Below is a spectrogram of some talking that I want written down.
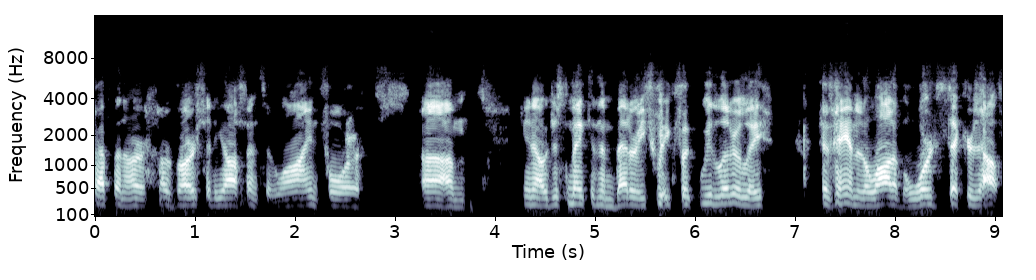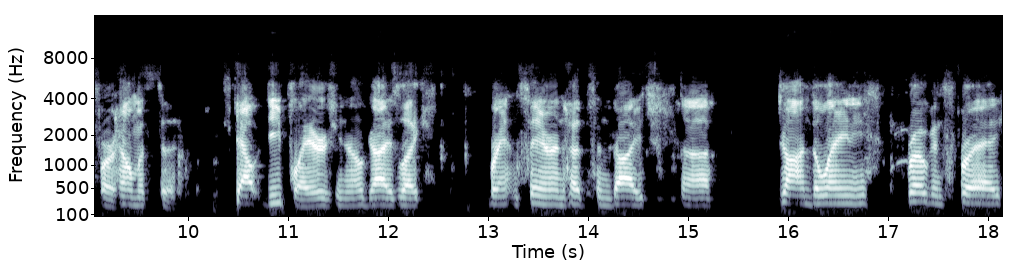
prepping our, our varsity offensive line for, um, you know, just making them better each week. But we literally have handed a lot of award stickers out for our helmets to scout D players. You know, guys like Branton Saren, Hudson Deitch, uh, John Delaney, Brogan Spray,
